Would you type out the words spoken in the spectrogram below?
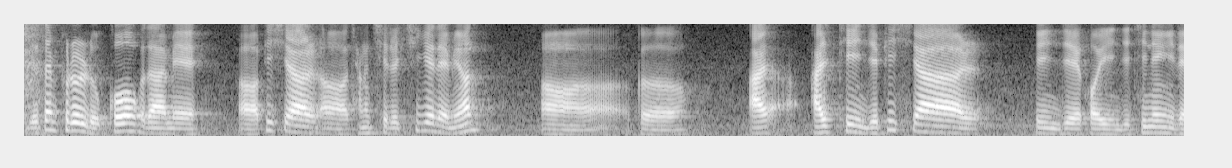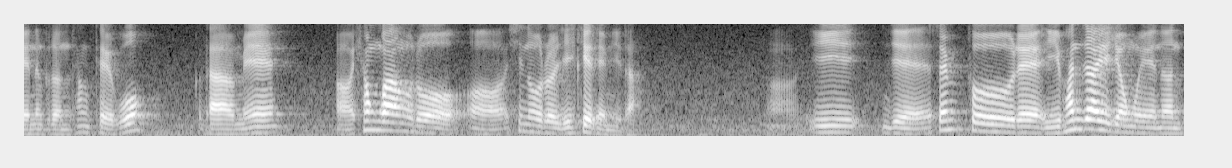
이제 샘플을 넣고 그 다음에 어, PCR 어, 장치를 키게 되면 어, 그 RT 이제 PCR 이 이제 거의 이제 진행이 되는 그런 상태고 그 다음에 어, 형광으로 어, 신호를 읽게 됩니다. 어, 이 이제 샘플의 이 환자의 경우에는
